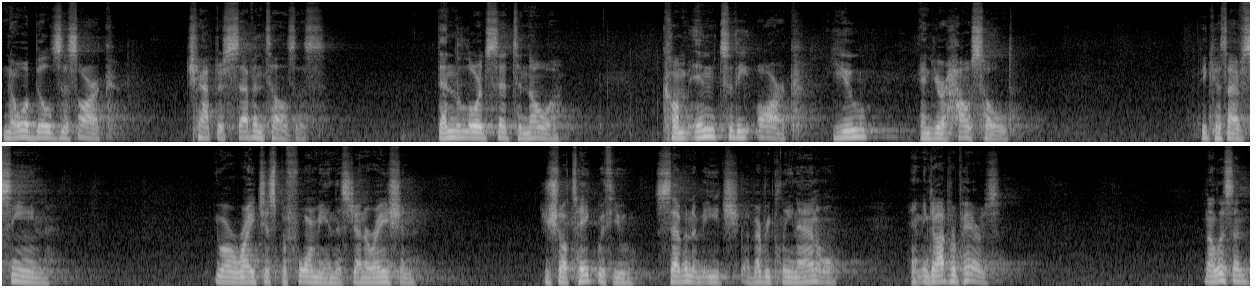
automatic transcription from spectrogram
Noah builds this ark. Chapter 7 tells us. Then the Lord said to Noah, Come into the ark, you and your household, because I've seen you are righteous before me in this generation. You shall take with you seven of each of every clean animal. And God prepares. Now listen,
